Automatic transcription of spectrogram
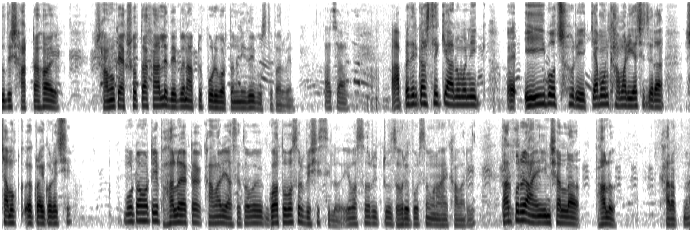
যদি ষাটটা হয়, শামুক এক সপ্তাহ খাওয়ালে দেখবেন আপনি পরিবর্তন নিজেই বুঝতে পারবেন। আচ্ছা আপনাদের কাছ থেকে আনুমানিক এই বছরে কেমন খামারি আছে যারা শামুক ক্রয় করেছে? মোটামুটি ভালো একটা খামারি আছে তবে গত বছর বেশি ছিল এবছর একটু ঝরে পড়ছে মনে হয় খামারি। তারপরে ইনশাল্লাহ ভালো খারাপ না।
